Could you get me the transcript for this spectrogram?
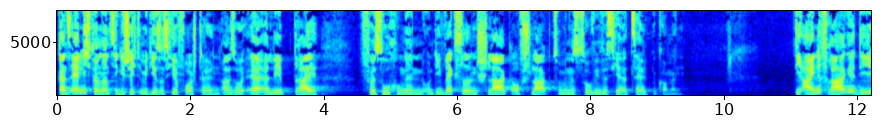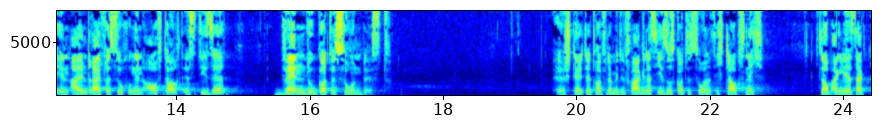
Ganz ähnlich können wir uns die Geschichte mit Jesus hier vorstellen. Also er erlebt drei Versuchungen und die wechseln Schlag auf Schlag, zumindest so, wie wir es hier erzählt bekommen. Die eine Frage, die in allen drei Versuchungen auftaucht, ist diese, wenn du Gottes Sohn bist. Äh, stellt der Teufel damit in Frage, dass Jesus Gottes Sohn ist? Ich glaube es nicht. Ich glaube eigentlich, er sagt,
